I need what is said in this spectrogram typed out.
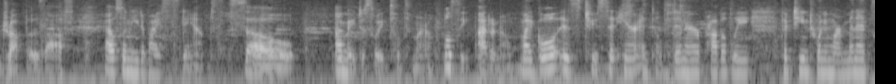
drop those off. I also need to buy stamps so I may just wait till tomorrow. We'll see. I don't know. My goal is to sit here until dinner, probably 15, 20 more minutes,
